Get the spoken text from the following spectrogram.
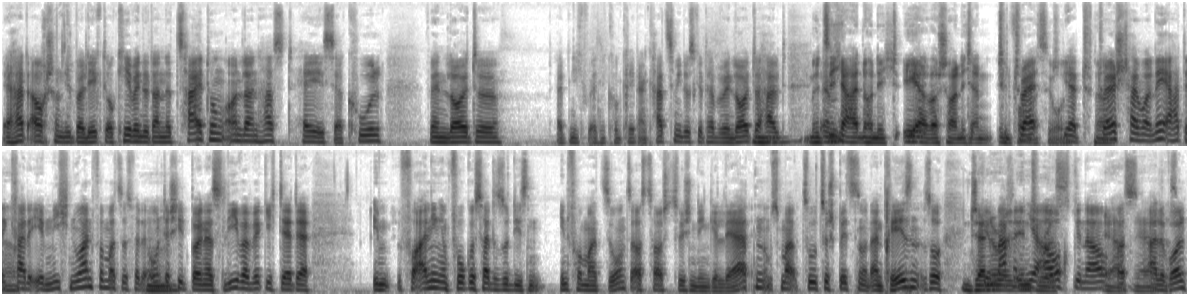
Er hat auch schon überlegt, okay, wenn du dann eine Zeitung online hast, hey, ist ja cool, wenn Leute er hat nicht, weiß nicht konkret an Katzenvideos getan, aber wenn Leute mhm. halt. Mit ähm, Sicherheit noch nicht, eher ja, wahrscheinlich an Informationen. ja, Trash-Time, nee, er hatte ja. gerade eben nicht nur Informationen, das war der mhm. Unterschied. Berners-Lee war wirklich der, der im, vor allen Dingen im Fokus hatte so diesen Informationsaustausch zwischen den Gelehrten, um es mal zuzuspitzen, und Andresen. So, General wir machen Interest. hier auch genau, ja, was alle wollen.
